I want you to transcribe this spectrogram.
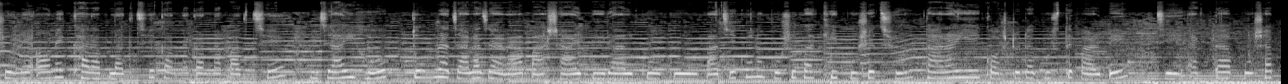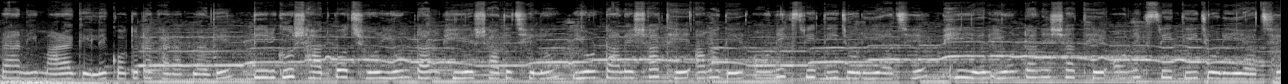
শুনে অনেক খারাপ লাগছে, কান্না কান্না পাচ্ছে। যাই হোক, তোমরা যারা যারা বাসায় বিড়াল, কুকুর বা যে কোনো পশু পাখি পুষেছ, তারাই এই কষ্টটা বুঝতে পারবে যে একটা পোষা প্রাণী মারা গেলে কতটা খারাপ লাগে। দীর্ঘ সাত বছর ইয়নটান ভিয়ের সাথে ছিল। ইয়নটানের সাথে আমাদের অনেক স্মৃতি জড়িয়ে আছে। ভিয়ের ইয়নটানের সাথে অনেক স্মৃতি জড়িয়ে আছে।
